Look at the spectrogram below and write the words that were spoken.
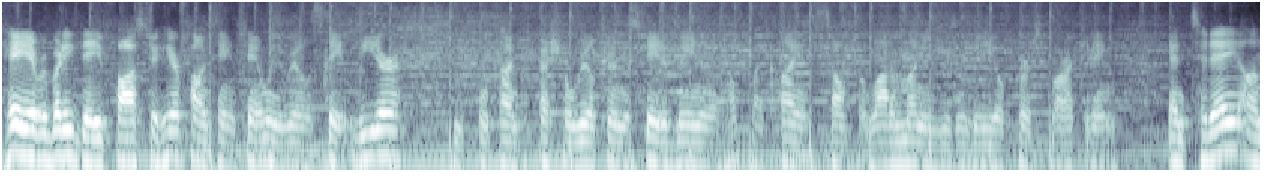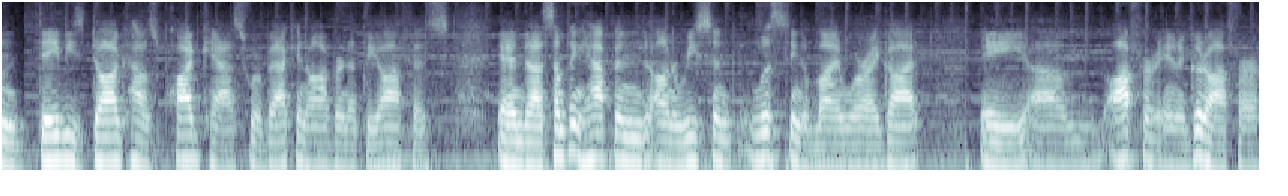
Hey everybody, Dave Foster here, Fontaine Family Real Estate Leader. I'm a full-time professional realtor in the state of Maine and I help my clients sell for a lot of money using video first marketing. And today on Davy's Doghouse podcast, we're back in Auburn at the office. And uh, something happened on a recent listing of mine where I got a um, offer and a good offer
